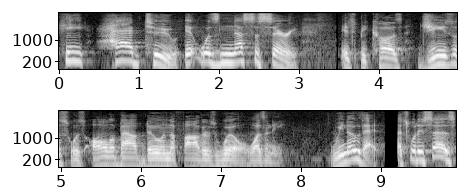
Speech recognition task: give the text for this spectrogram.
he had to, it was necessary. It's because Jesus was all about doing the Father's will, wasn't he? We know that. That's what it says.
